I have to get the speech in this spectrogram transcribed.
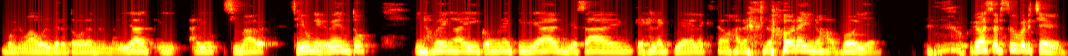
bueno, va a volver toda la normalidad y hay un, si, va, si hay un evento y nos ven ahí con una actividad, ya saben que es la actividad de la que estamos hablando ahora y nos apoyan. Porque va a ser súper chévere.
